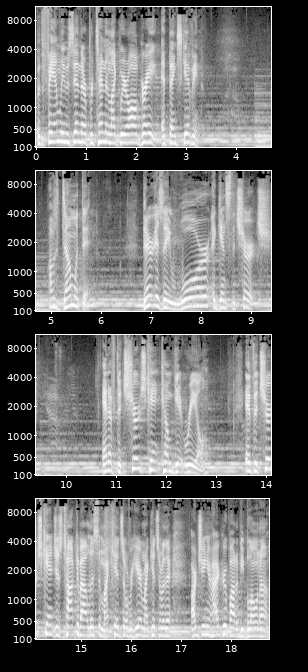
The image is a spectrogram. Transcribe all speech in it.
But the family was in there pretending like we were all great at Thanksgiving. I was done with it. There is a war against the church. And if the church can't come get real, if the church can't just talk about, listen, my kids over here, my kids over there, our junior high group ought to be blown up.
